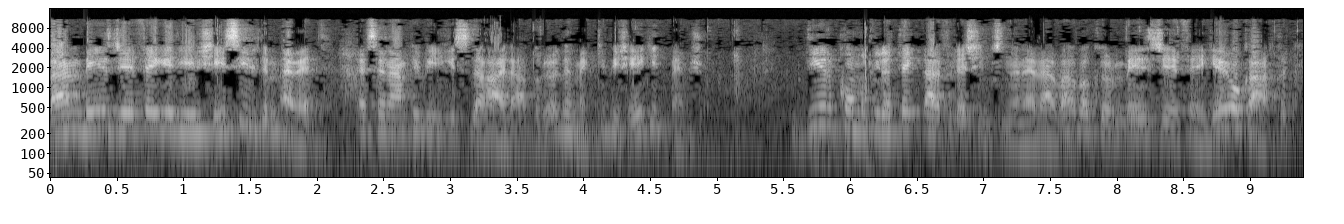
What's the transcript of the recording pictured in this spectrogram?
Ben Base CFG diye bir şeyi sildim. Evet. SNMP bilgisi de hala duruyor. Demek ki bir şeye gitmemiş. Dir komutuyla tekrar flash'in içinde neler var? Bakıyorum Base CFG yok artık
